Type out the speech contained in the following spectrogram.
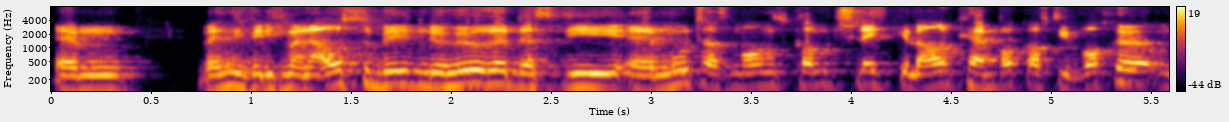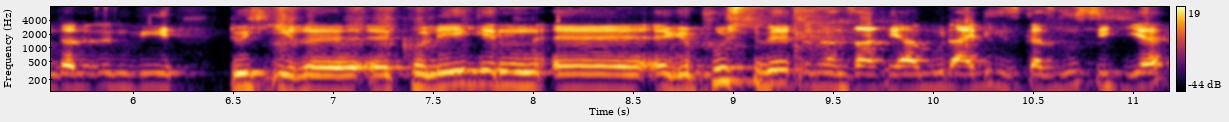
Ähm, weiß nicht, wenn ich meine Auszubildende höre, dass die äh, montags morgens kommt, schlecht gelaunt, kein Bock auf die Woche und dann irgendwie durch ihre äh, Kollegin äh, gepusht wird und dann sagt, ja gut, eigentlich ist ganz lustig hier.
